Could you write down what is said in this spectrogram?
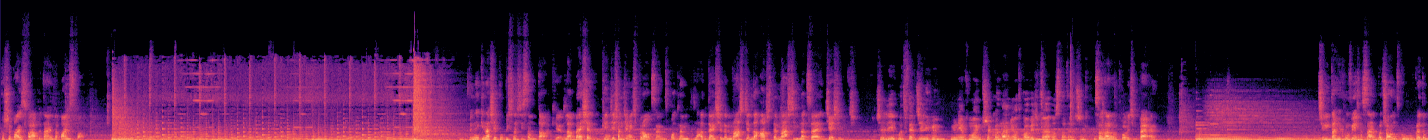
Proszę Państwa, pytanie dla Państwa. Wyniki naszej publiczności są takie. Dla B sie- 59%, potem dla D 17%, dla A 14% i dla C 10%. Czyli utwierdzili mnie w moim przekonaniu odpowiedź B ostatecznie. Zaznam odpowiedź B. Czyli tak jak mówiłeś na samym początku, według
